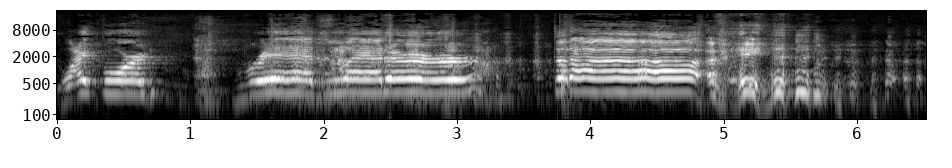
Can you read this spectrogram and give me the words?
whiteboard, red letter, ta-da! I mean,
